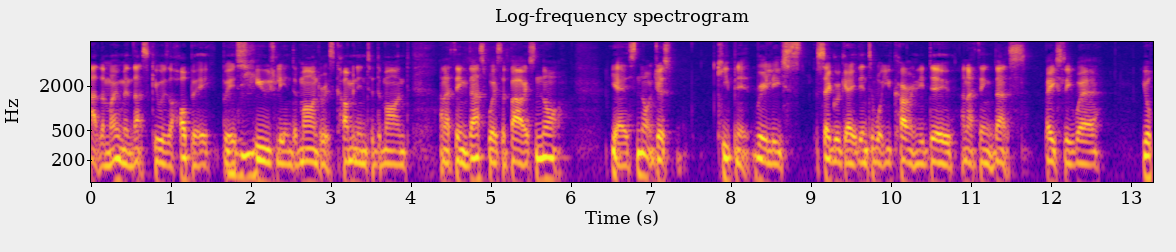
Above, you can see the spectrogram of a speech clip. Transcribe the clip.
at the moment that skill is a hobby, but it's Mm-hmm. hugely in demand or it's coming into demand. And I think that's what it's about. It's not, yeah, it's not just keeping it really s- segregated into what you currently do. And I think that's basically where you'll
